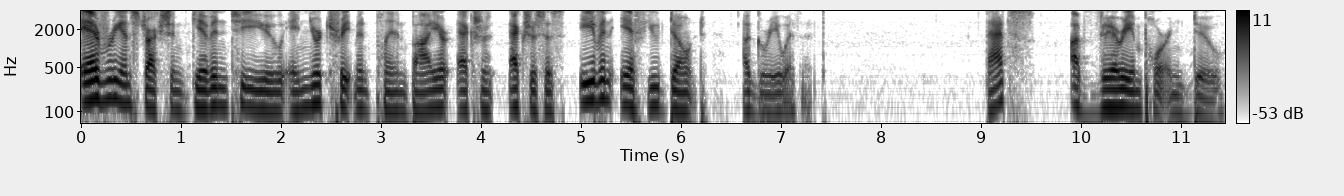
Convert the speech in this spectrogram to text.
every instruction given to you in your treatment plan by your exor- exorcist, even if you don't agree with it. That's a very important do.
